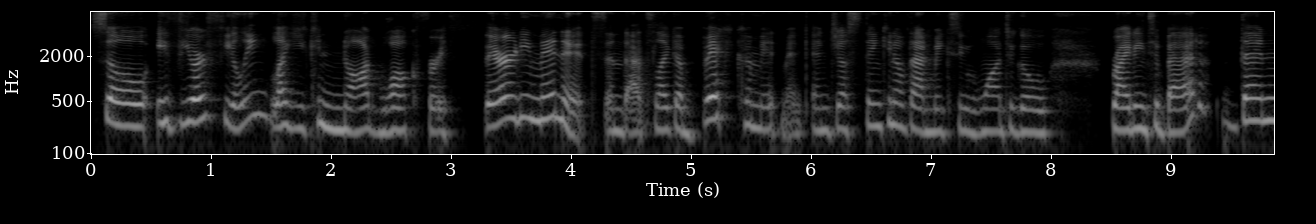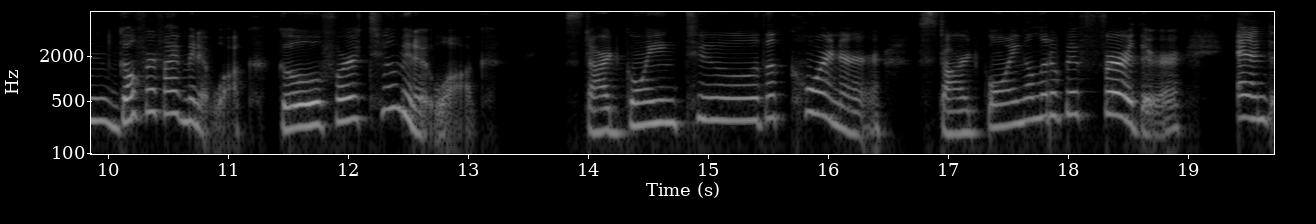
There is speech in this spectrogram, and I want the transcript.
So if you're feeling like you cannot walk for 30 minutes and that's like a big commitment and just thinking of that makes you want to go right into bed, then go for a five minute walk. Go for a two minute walk. Start going to the corner. Start going a little bit further and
